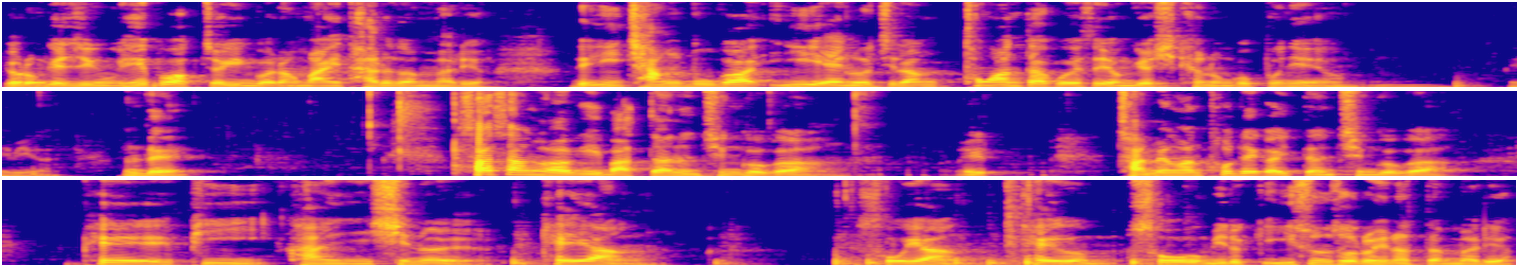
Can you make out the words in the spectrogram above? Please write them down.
이런 게 지금 해부학적인 거랑 많이 다르단 말이에요. 근데 이 장부가 이 에너지랑 통한다고 해서 연결시켜 놓은 것 뿐이에요. 근데 사상학이 맞다는 증거가 자명한 토대가 있다는 증거가 폐, 비, 간, 신을 태양, 소양, 태음, 소음 이렇게 이 순서로 해놨단 말이에요.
